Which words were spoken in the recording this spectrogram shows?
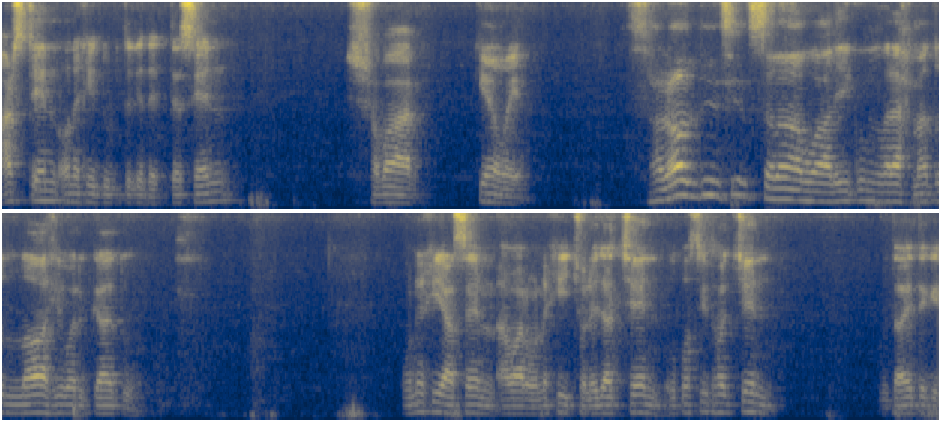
আসছেন অনেকেই দূর থেকে দেখতেছেন। সবার কে হবে? সালাম দিয়েছি। আসসালামু আলাইকুম রহমতুল্লাহ বরকাতু অনেকেই আছেন আবার অনেকেই চলে যাচ্ছেন উপস্থিত হচ্ছেন কোথায় থেকে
